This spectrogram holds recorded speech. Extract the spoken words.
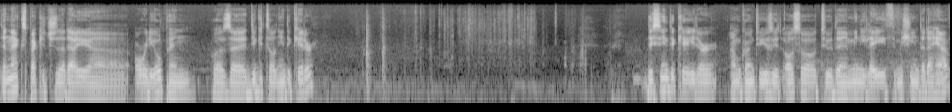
The next package that I uh, already opened was a digital indicator this indicator I'm going to use it also to the mini lathe machine that I have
